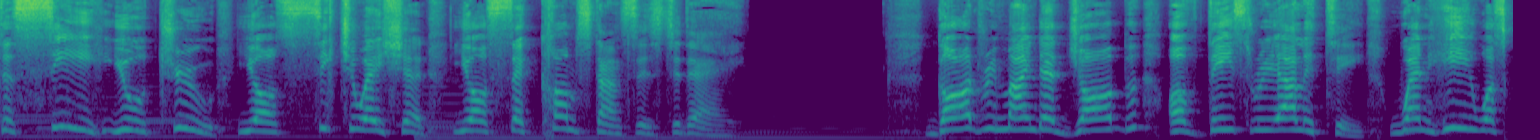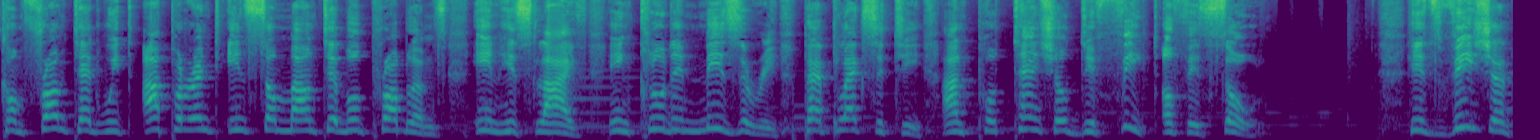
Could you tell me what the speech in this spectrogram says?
to see you through your situation, your circumstances today. God reminded Job of this reality when he was confronted with apparent insurmountable problems in his life, including misery, perplexity, and potential defeat of his soul. His vision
